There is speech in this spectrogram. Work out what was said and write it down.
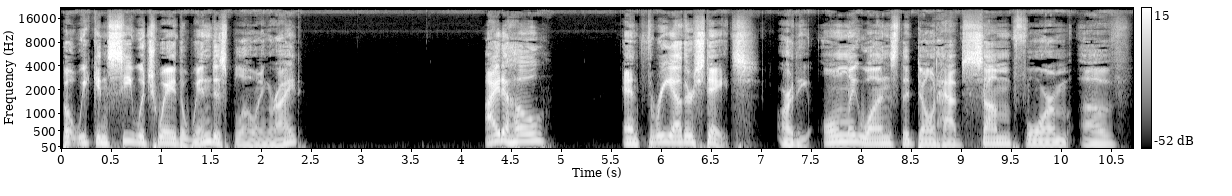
but we can see which way the wind is blowing, right? Idaho and three other states are the only ones that don't have some form of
